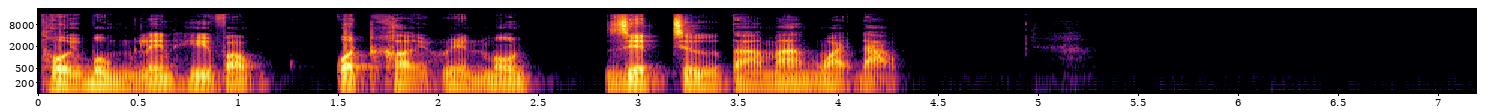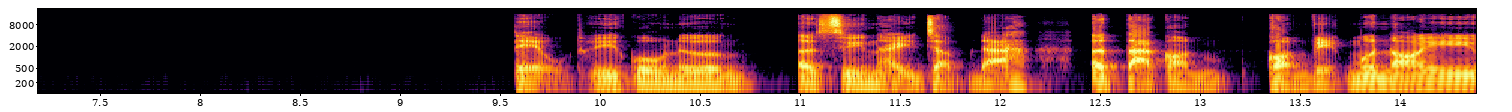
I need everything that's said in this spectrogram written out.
thổi bùng lên hy vọng, quật khởi huyền môn, diệt trừ tà ma ngoại đạo. Tiểu thúy cô nương à, xin hãy chậm đã. À, ta còn còn việc muốn nói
